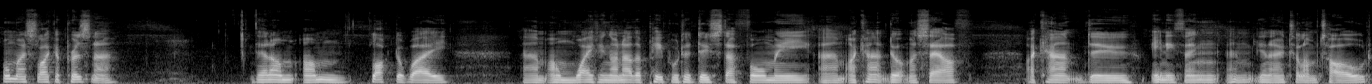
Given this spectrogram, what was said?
almost like a prisoner that I'm I'm locked away. Um, I'm waiting on other people to do stuff for me. Um, I can't do it myself. I can't do anything, and you know, till I'm told.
